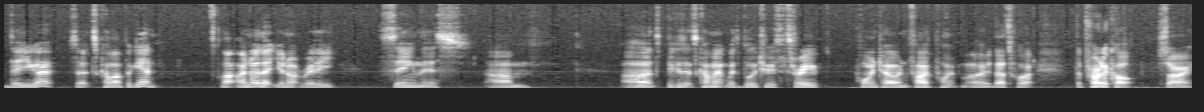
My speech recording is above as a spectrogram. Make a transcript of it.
There you go. So it's come up again. I know that you're not really seeing this. Um, oh, it's because it's coming up with Bluetooth 3.0 and 5.0. That's what the protocol. Sorry,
